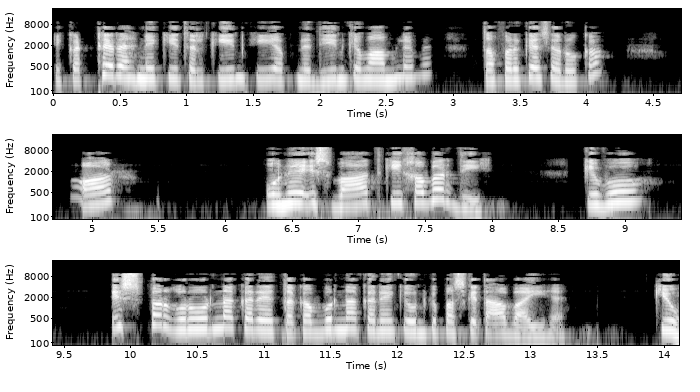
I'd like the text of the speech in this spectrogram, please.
اکٹھے رہنے کی تلقین کی اپنے دین کے معاملے میں، تفرقے سے روکا اور انہیں اس بات کی خبر دی کہ وہ اس پر غرور نہ کرے، تکبر نہ کرے کہ ان کے پاس کتاب آئی ہے۔ کیوں؟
